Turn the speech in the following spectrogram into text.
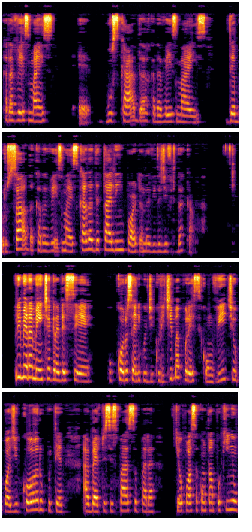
cada vez mais é, buscada, cada vez mais debruçada, cada vez mais. Cada detalhe importa na vida de Frida Kahlo. Primeiramente, agradecer o Coro Cênico de Curitiba por esse convite, o Pode Coro por ter aberto esse espaço para que eu possa contar um pouquinho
